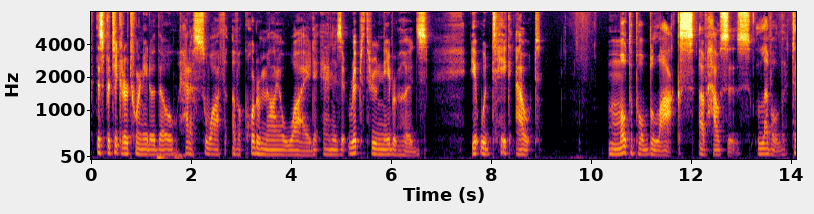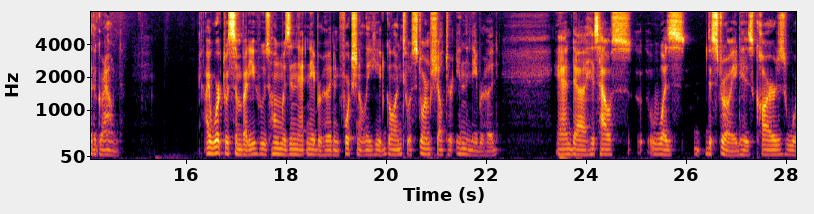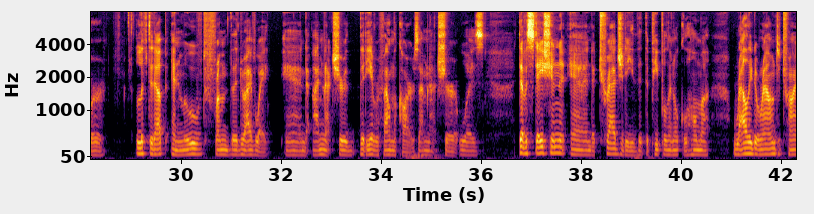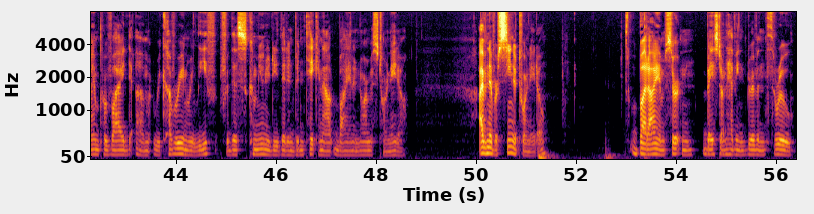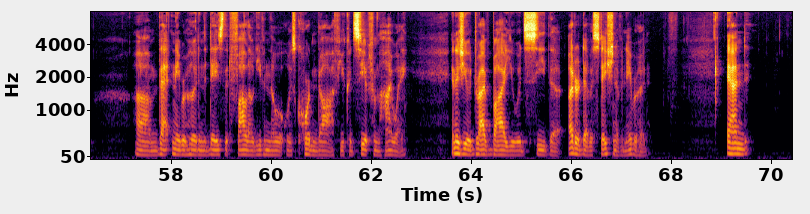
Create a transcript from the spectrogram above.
This particular tornado, though, had a swath of a quarter mile wide, and as it ripped through neighborhoods, it would take out multiple blocks of houses leveled to the ground. I worked with somebody whose home was in that neighborhood, and fortunately, he had gone to a storm shelter in the neighborhood. And uh, his house was destroyed. His cars were lifted up and moved from the driveway. And I'm not sure that he ever found the cars. I'm not sure. It was devastation and a tragedy that the people in Oklahoma rallied around to try and provide um, recovery and relief for this community that had been taken out by an enormous tornado. I've never seen a tornado, but I am certain, based on having driven through um, that neighborhood in the days that followed, even though it was cordoned off. You could see it from the highway. And as you would drive by, you would see the utter devastation of a neighborhood. And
